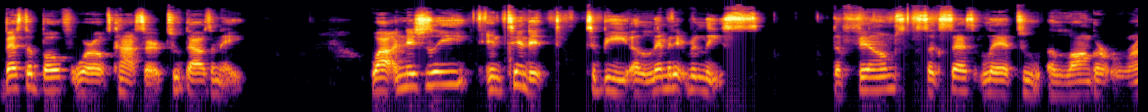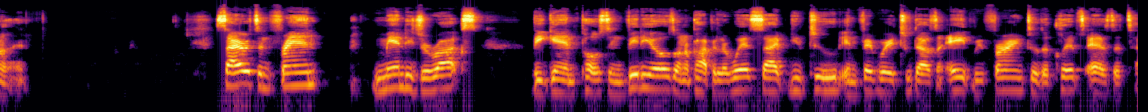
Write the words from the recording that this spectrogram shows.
Best of Both Worlds concert 2008. While initially intended to be a limited release, the film's success led to a longer run. Cyrus and friend Mandy Jiroux began posting videos on a popular website, YouTube, in February 2008, referring to the clips as the t-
